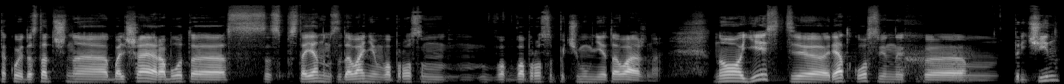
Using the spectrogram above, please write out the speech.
такой достаточно большая работа с, с постоянным задаванием вопросом вопроса, почему мне это важно. Но есть э, ряд косвенных э, причин,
